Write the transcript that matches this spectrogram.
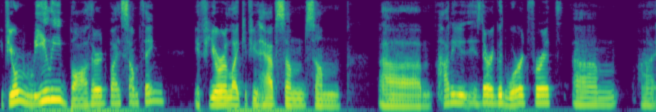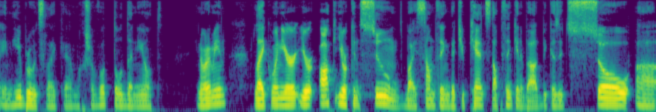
If you're really bothered by something, if you're like, if you have some some, um, how do you? Is there a good word for it? Um, uh, in Hebrew, it's like uh, מחשבות טורדניות. You know what I mean? Like when you're you're oc- you're consumed by something that you can't stop thinking about because it's so uh,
